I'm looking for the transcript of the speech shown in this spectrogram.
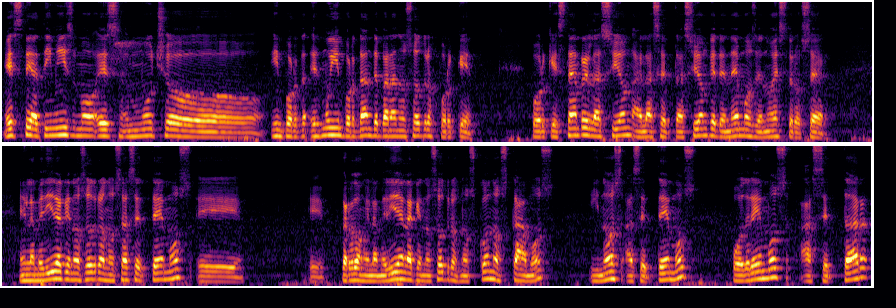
Este a ti mismo es mucho es muy importante para nosotros, ¿por qué? Porque está en relación a la aceptación que tenemos de nuestro ser. En la medida que nosotros nos aceptemos, eh, eh, perdón, en la medida en la que nosotros nos conozcamos y nos aceptemos, podremos aceptar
